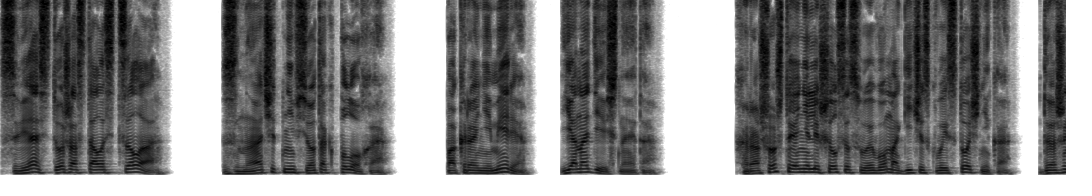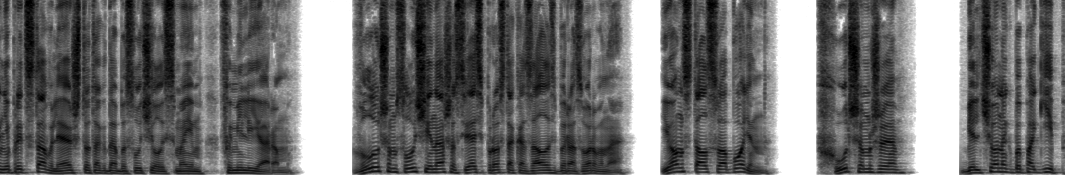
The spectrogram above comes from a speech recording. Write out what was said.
связь тоже осталась цела. Значит, не все так плохо. По крайней мере, я надеюсь на это. Хорошо, что я не лишился своего магического источника. Даже не представляю, что тогда бы случилось с моим фамильяром. В лучшем случае наша связь просто оказалась бы разорвана, и он стал свободен. В худшем же... Бельчонок бы погиб.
